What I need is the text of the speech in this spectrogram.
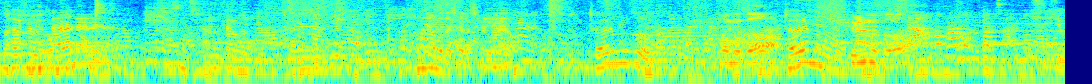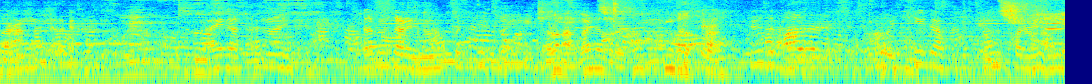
서른 살? 네 혼자보다 제가 젊어요? 젊고 더 먹어? 젊고 덜 먹어 시집을 안 가자 그래. 나이가 상당히 서른 살이 넘고 싶었지. 결혼 안 가려고 그러죠? 힘들었다. 그래서 그 지가 정포를 했는데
